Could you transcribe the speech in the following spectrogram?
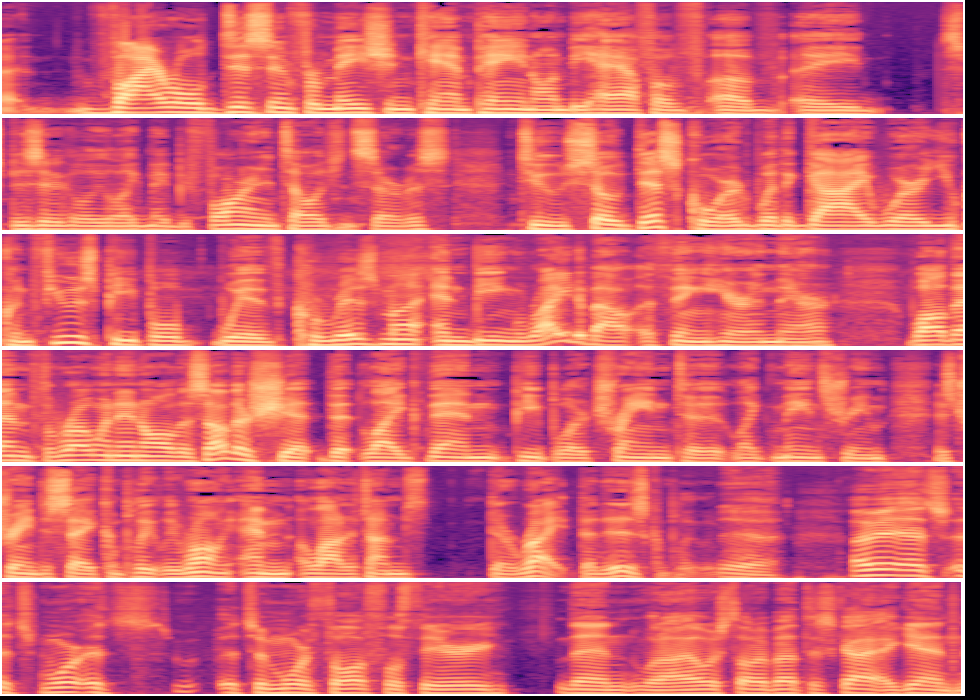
uh, viral disinformation campaign on behalf of of a specifically like maybe foreign intelligence service to sow discord with a guy where you confuse people with charisma and being right about a thing here and there while then throwing in all this other shit that like then people are trained to like mainstream is trained to say completely wrong and a lot of times they're right that it is completely wrong. Yeah, I mean it's it's more it's it's a more thoughtful theory than what I always thought about this guy. Again,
